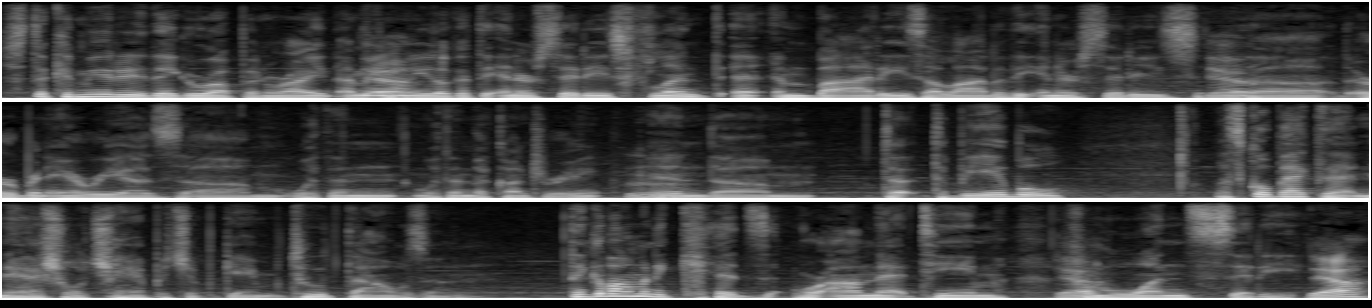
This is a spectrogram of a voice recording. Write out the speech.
just the community they grew up in, right? I mean, Yeah. when you look at the inner cities, Flint embodies a lot of the inner cities, Yeah. uh, the urban areas um, within within the country, Mm-hmm. and um, to to be able, let's go back to that national championship game, two thousand. Think about how many kids were on that team Yeah. from one city. Yeah.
